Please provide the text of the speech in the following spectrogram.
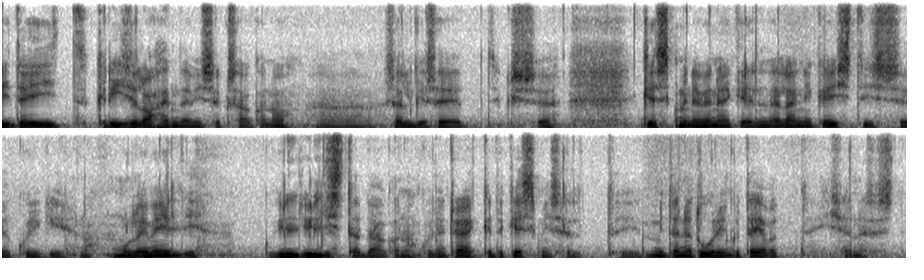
ideid kriisi lahendamiseks, aga noh, äh, selge see, et üks keskmine venekeelne elanik Eestis, kuigi noh, mulle ei meeldi üldistada, aga noh, kui nüüd rääkida keskmiselt, mida need uuringud teevad iseenesest.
